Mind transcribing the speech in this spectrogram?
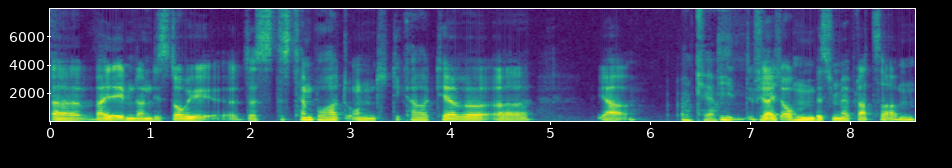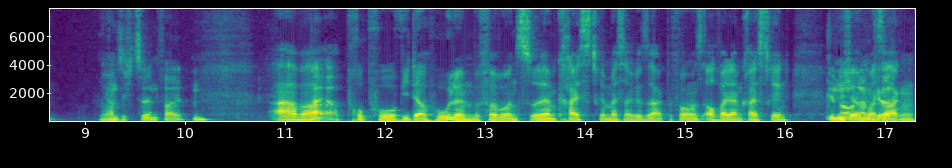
Äh, weil eben dann die Story äh, das, das Tempo hat und die Charaktere, äh, ja, okay. die vielleicht auch ein bisschen mehr Platz haben, ja. um sich zu entfalten. Aber naja. apropos wiederholen, bevor wir uns, oder im Kreis drehen, besser gesagt, bevor wir uns auch weiter im Kreis drehen, genau, will ich mal sagen,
